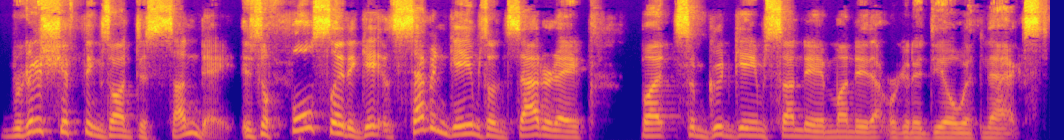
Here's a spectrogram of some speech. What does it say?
we're going to shift things on to Sunday. It's a full slate of games, seven games on Saturday, but some good games Sunday and Monday that we're going to deal with next.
